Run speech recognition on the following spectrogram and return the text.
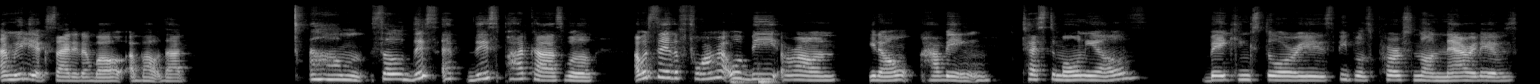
i'm really excited about about that um, so this this podcast will, I would say, the format will be around, you know, having testimonials, baking stories, people's personal narratives,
